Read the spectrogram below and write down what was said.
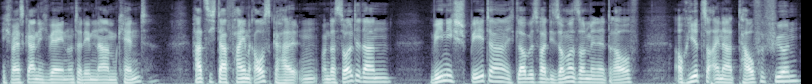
ich weiß gar nicht, wer ihn unter dem Namen kennt, hat sich da fein rausgehalten und das sollte dann wenig später, ich glaube es war die Sommersonnenwende drauf, auch hier zu einer Taufe führen.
